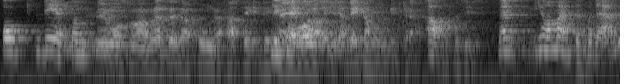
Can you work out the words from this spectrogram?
Och det som... Nu måste man ha reservationer för att det, det, Det kan, kan vara olika. det kan vara olika. Ja. Precis. Men jag har märkt det på den.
